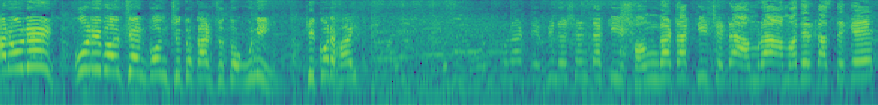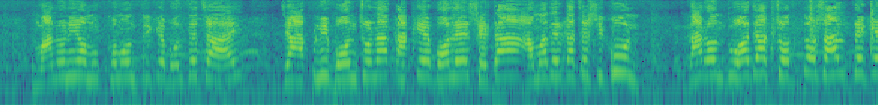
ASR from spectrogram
আর উনি উনি বলছেন, বঞ্চিত কার্যত উনি। কি করে হয়? ডেফিনেশনটা কি, সংজ্ঞাটা কি, সেটা আমরা আমাদের কাছ থেকে মাননীয় মুখ্যমন্ত্রীকে বলতে চাই যে আপনি বঞ্চনা কাকে বলে সেটা আমাদের কাছে শিখুন। কারণ দু হাজার চোদ্দ সাল থেকে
